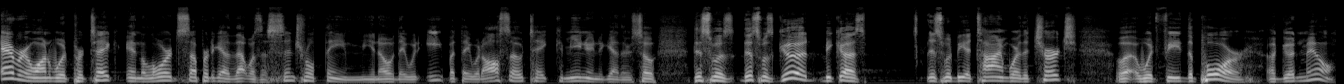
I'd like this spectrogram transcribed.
everyone would partake in the Lord's Supper together. That was a central theme. You know, they would eat, but they would also take communion together. So this was this was good because this would be a time where the church uh, would feed the poor a good meal.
